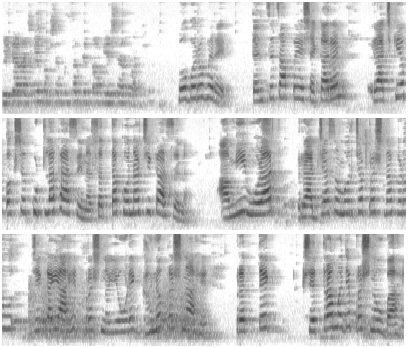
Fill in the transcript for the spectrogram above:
हे त्या राजकीय पक्षाचं सत्तेत अपयश आहे वाटतं. हो बरोबर आहे. त्यांचंच अपयश आहे. कारण राजकीय पक्ष कुठला का असेना? सत्ता कोणाची का असेना? आम्ही मुळात राज्यासमोरच्या प्रश्नाकडं जे काही आहेत प्रश्न एवढे घन प्रश्न आहेत प्रत्येक क्षेत्रामध्ये प्रश्न उभा आहे.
